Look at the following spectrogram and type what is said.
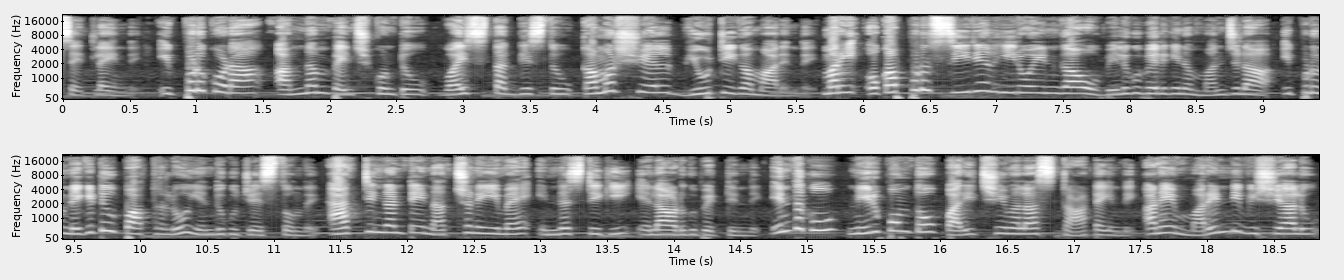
సెటిల్ అయింది ఇప్పుడు కూడా అందం పెంచుకుంటూ వయసు తగ్గిస్తూ కమర్షియల్ బ్యూటీగా మారింది. మరి ఒకప్పుడు సీరియల్ హీరోయిన్గా ఓ వెలుగు వెలిగిన మంజుల ఇప్పుడు నెగిటివ్ పాత్రలు ఎందుకు చేస్తుంది? యాక్టింగ్ అంటే నచ్చని ఈమె ఇండస్ట్రీకి ఎలా అడుగుపెట్టింది? ఇంతకు నిరుపంతో పరిచయం ఎలా స్టార్ట్ అయింది? అనే మరిన్ని విషయాలు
